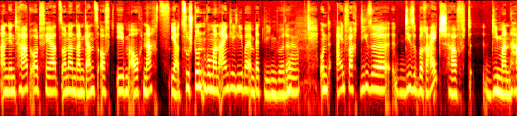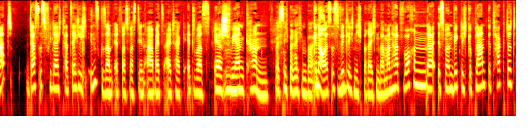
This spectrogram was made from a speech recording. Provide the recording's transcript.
An den Tatort fährt, sondern dann ganz oft eben auch nachts, ja, zu Stunden, wo man eigentlich lieber im Bett liegen würde. Ja. Und einfach diese, diese Bereitschaft, die man hat das ist vielleicht tatsächlich insgesamt etwas, was den Arbeitsalltag etwas erschweren mhm. kann. Weil es nicht berechenbar ist. Genau, es ist mhm. wirklich nicht berechenbar. Man hat Wochen, da ist man wirklich geplant, getaktet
